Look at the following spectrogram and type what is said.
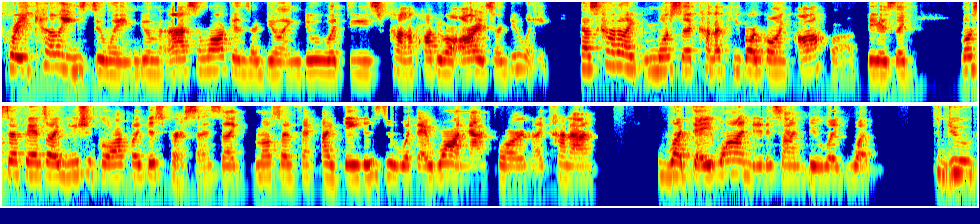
Tori Kelly's doing, do what Madison Watkins are doing, do what these kind of popular artists are doing. That's kind of like most of the kind of people are going off of because like most of the fans are like you should go off like this person. It's like most of the fa- like they just do what they want, not for like kind of what they want. They just want to do like what to do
